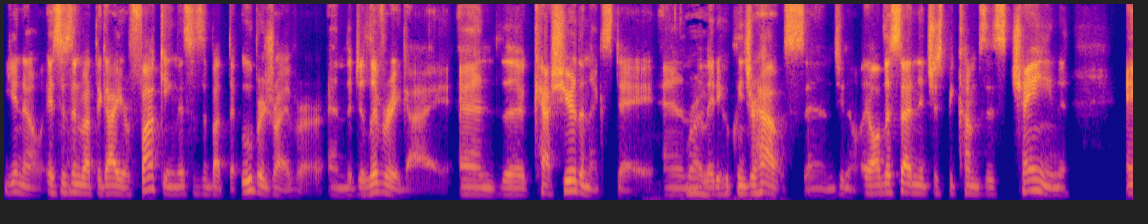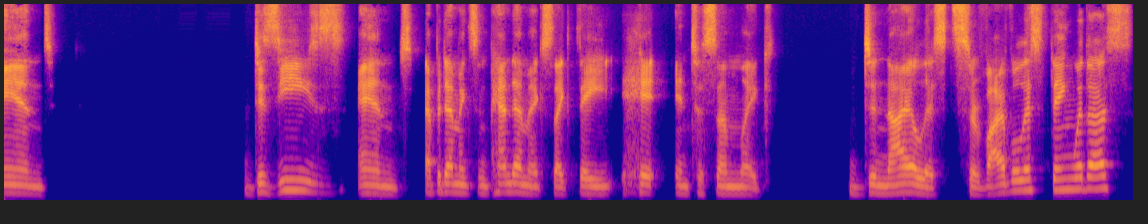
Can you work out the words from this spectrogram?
you know this isn't about the guy you're fucking this is about the uber driver and the delivery guy and the cashier the next day and the Right. lady who cleans your house and you know all of a sudden it just becomes this chain and disease and epidemics and pandemics like they hit into some like denialist survivalist thing with us.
